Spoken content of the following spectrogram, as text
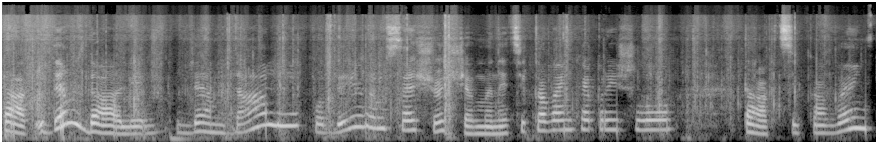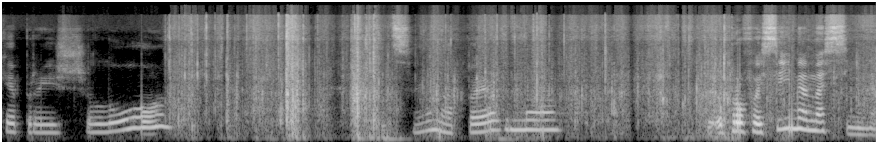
Так, ідемо далі. Йдемо далі, подивимося, що ще в мене цікавеньке прийшло. Так, цікавеньке прийшло. Це, напевно, професійне насіння.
